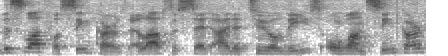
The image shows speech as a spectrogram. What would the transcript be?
The slot for SIM cards allows to set either two of these or one SIM card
